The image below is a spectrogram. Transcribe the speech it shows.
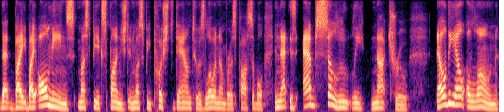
that by by all means must be expunged and must be pushed down to as low a number as possible and that is absolutely not true ldl alone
